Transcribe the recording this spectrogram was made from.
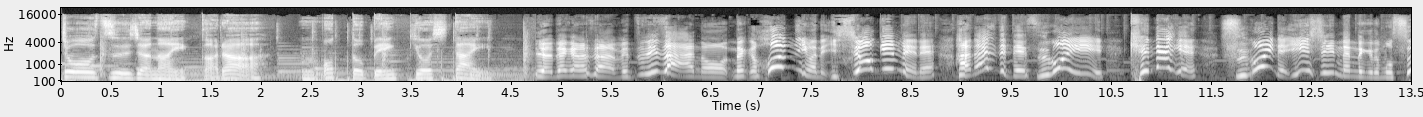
上手じゃないから、もっと勉強したい。いやだからさ別にさあのなんか本人はね一生懸命ね話しててすごいけなげすごいねいいシーンなんだけどもうスバ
